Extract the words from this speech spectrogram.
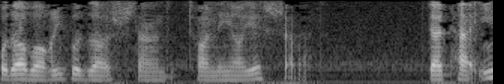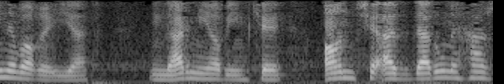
خدا باقی گذاشتند تا نیایش شود. در تعیین واقعیت در میابیم که آنچه از درون هر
